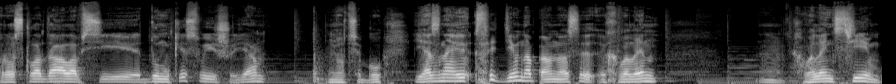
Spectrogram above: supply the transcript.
розкладала всі думки свої, що я. Ну, це був. Я з нею сидів, напевно, хвилин. Хвилин сім,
